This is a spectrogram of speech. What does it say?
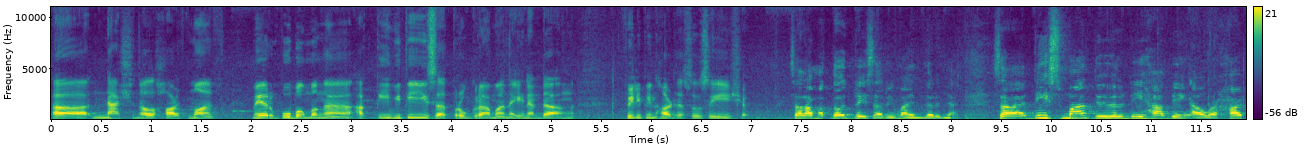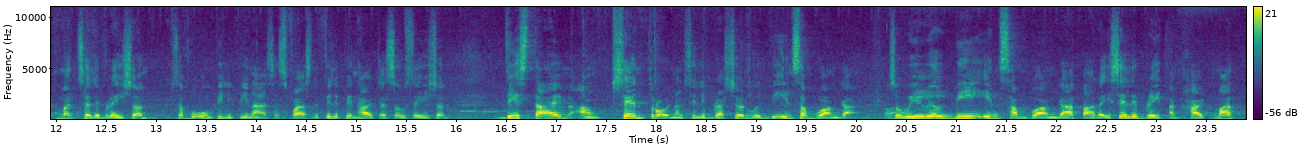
uh, National Heart Month. Meron po bang mga activities at programa na inanda ang Philippine Heart Association? Salamat, Dodre, sa reminder niya. Sa this month, we will be having our Heart Month celebration sa buong Pilipinas as far as the Philippine Heart Association. This time, ang sentro ng celebration would be in Zamboanga. So we will be in Zamboanga para i-celebrate ang Heart Month.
